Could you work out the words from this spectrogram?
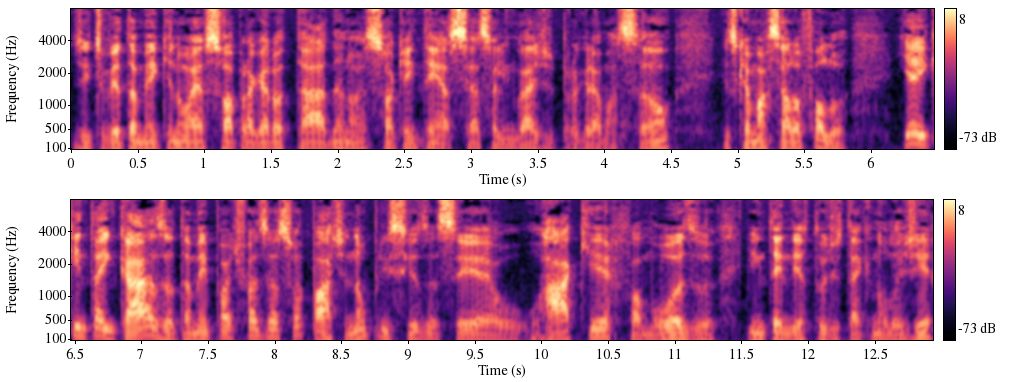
A gente vê também que não é só para garotada, não é só quem tem acesso à linguagem de programação, isso que a Marcela falou. E aí quem está em casa também pode fazer a sua parte, não precisa ser o, o hacker famoso e entender tudo de tecnologia.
